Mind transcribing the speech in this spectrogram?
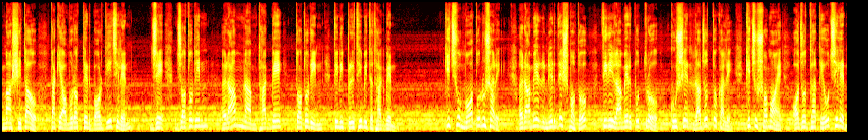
মা সীতাও তাকে অমরত্বের বর দিয়েছিলেন যে যতদিন রাম নাম থাকবে, ততদিন তিনি পৃথিবীতে থাকবেন। কিছু মত অনুসারে, রামের নির্দেশ মতো তিনি রামের পুত্র কুশের রাজত্বকালে কিছু সময় অযোধ্যাতেও ছিলেন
